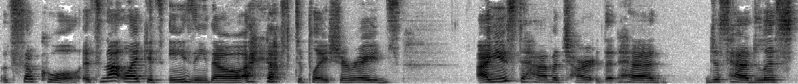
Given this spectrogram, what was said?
It's so cool. It's not like it's easy though. I have to play charades. I used to have a chart that had just had list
